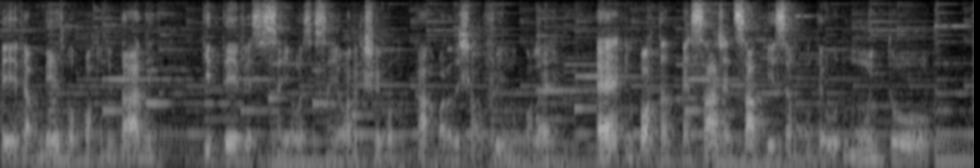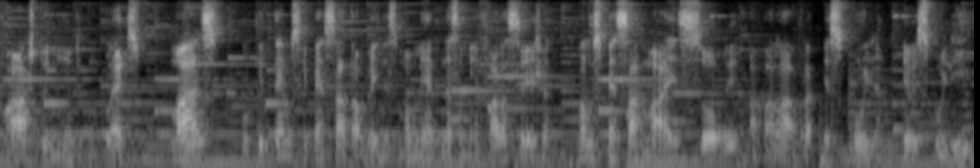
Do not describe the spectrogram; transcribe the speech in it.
teve a mesma oportunidade que teve esse senhor, essa senhora que chegou no carro para deixar o filho no colégio? É importante pensar, a gente sabe que isso é um conteúdo muito vasto e muito complexo, mas o que temos que pensar talvez nesse momento, nessa minha fala, seja Vamos pensar mais sobre a palavra escolha. Eu escolhi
